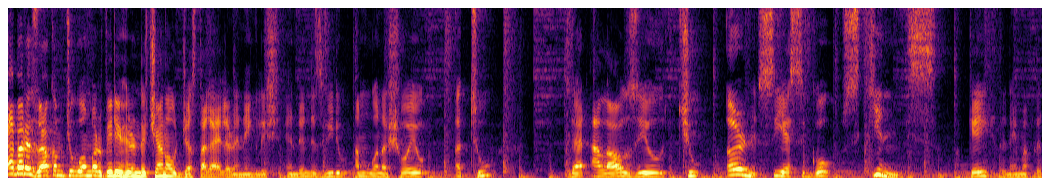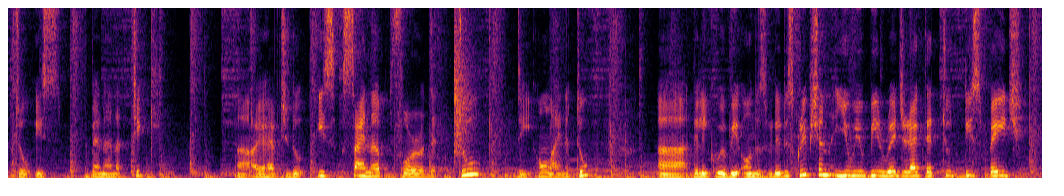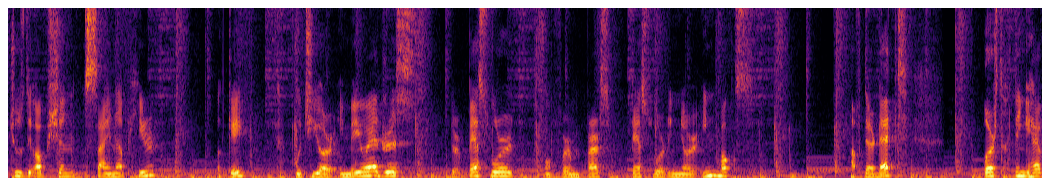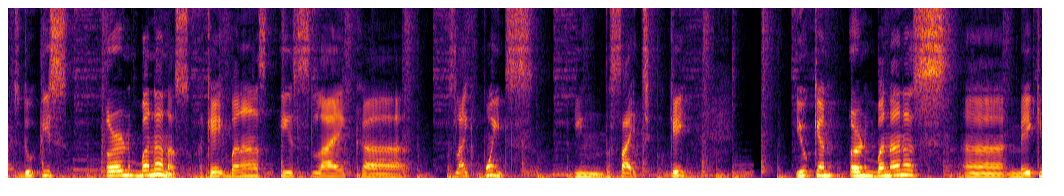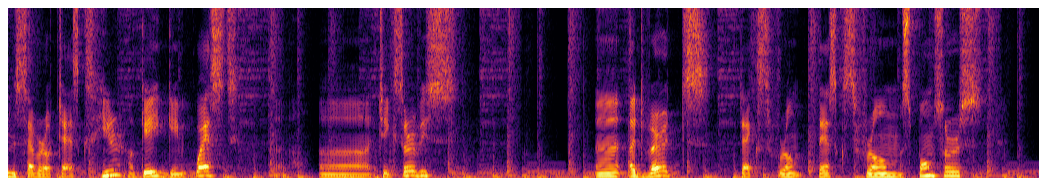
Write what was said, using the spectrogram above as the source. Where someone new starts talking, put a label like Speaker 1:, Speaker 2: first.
Speaker 1: Hi buddies, welcome to one more video here in the channel, just a guy learning English and in this video I'm gonna show you a tool that allows you to earn CSGO skins. Okay, the name of the tool is Banana Tick. Uh, all you have to do is sign up for the tool, the online tool. Uh, the link will be on this video description. You will be redirected to this page. Choose the option sign up here. Okay, put your email address, your password, confirm pass password in your inbox. After that, first thing you have to do is earn bananas. Okay, bananas is like uh, it's like points in the site. Okay, you can earn bananas uh, making several tasks here. Okay, game quest, uh, uh take service, uh, adverts, tasks from tasks from sponsors,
